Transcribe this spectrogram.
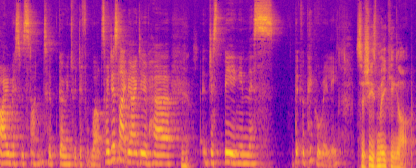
Iris was starting to go into a different world. So I just like the idea of her Yes. just being in this bit of a pickle really. So she's making up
